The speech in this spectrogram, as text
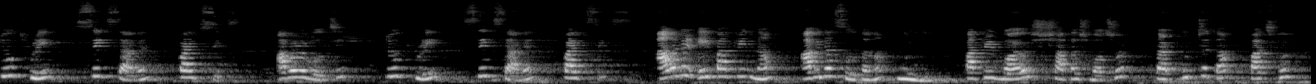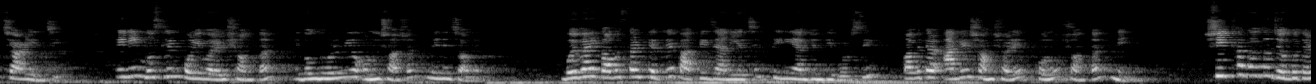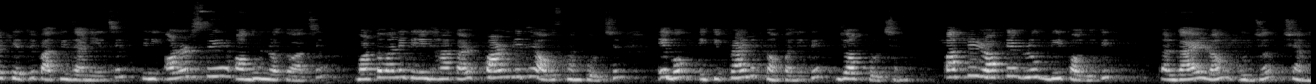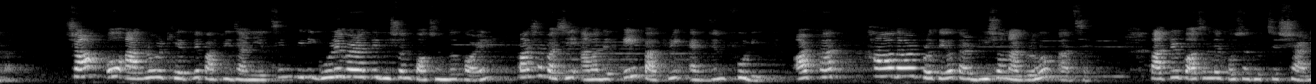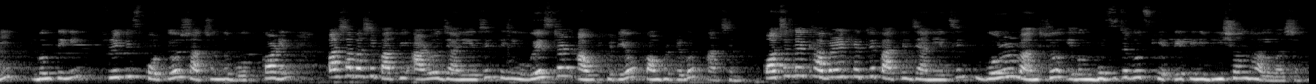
two three six seven five six আবারও বলছি two three six seven five six আমাদের এই পাত্রীর নাম আবিদা সুলতানা মুন্নি। পাত্রীর বয়স সাতাশ বছর, তার উচ্চতা পাঁচ ফুট চার ইঞ্চি। তিনি মুসলিম পরিবারের সন্তান এবং ধর্মীয় অনুশাসন মেনে চলেন। বৈবাহিক অবস্থার ক্ষেত্রে পাত্রী জানিয়েছেন তিনি একজন ডিভোর্সি তবে তার আগের সংসারে কোনো সন্তান নেই। শিক্ষাগত যোগ্যতার ক্ষেত্রে পাত্রী জানিয়েছেন তিনি অনার্সে অধ্যয়নরত আছেন। বর্তমানে তিনি ঢাকার ফার্মগেটে অবস্থান করছেন এবং একটি প্রাইভেট কোম্পানিতে জব করছেন। পাত্রীর রক্তের গ্রুপ বি পজিটিভ তার গায়ের রং উজ্জ্বল শ্যামলা। শখ ও আগ্রহের ক্ষেত্রে পাত্রী জানিয়েছেন, তিনি ঘুরে বেড়াতে ভীষণ পছন্দ করেন। পাশাপাশি আমাদের এই পাত্রী একজন ফুডি, অর্থাৎ খাওয়া দাওয়ার প্রতিও তার ভীষণ আগ্রহ আছে। পাত্রীর পছন্দের পোশাক হচ্ছে শাড়ি এবং তিনি থ্রি পিস পরতেও স্বাচ্ছন্দ্য বোধ করেন। পাশাপাশি পাত্রী আরও জানিয়েছেন, তিনি ওয়েস্টার্ন আউটফিটেও কমফোর্টেবল আছেন। পছন্দের খাবারের ক্ষেত্রে পাত্রী জানিয়েছেন, গরুর মাংস এবং ভেজিটেবলস খেতে তিনি ভীষণ ভালোবাসেন।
